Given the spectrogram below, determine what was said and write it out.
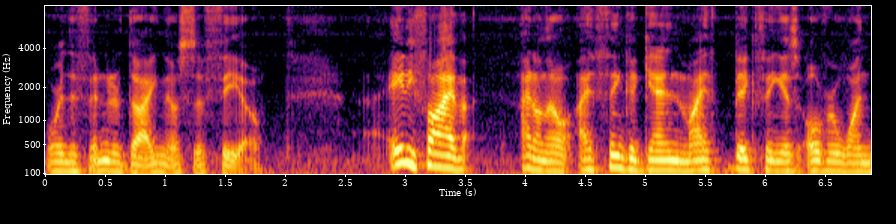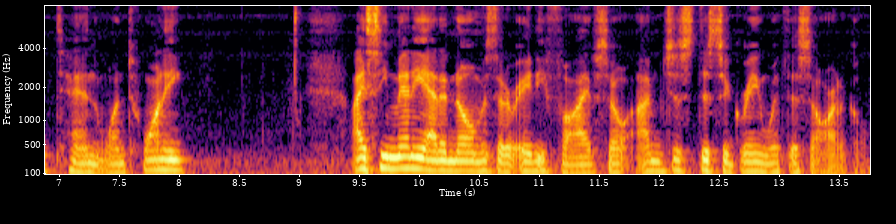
or definitive diagnosis of pheo. 85, I don't know. I think, again, my big thing is over 110, 120. I see many adenomas that are 85, so I'm just disagreeing with this article.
